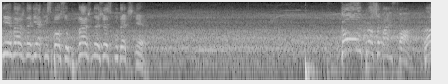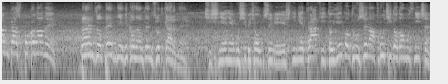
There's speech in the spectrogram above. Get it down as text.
Nieważne w jaki sposób, ważne, że skutecznie. Gol, proszę Państwa! Bramkarz pokonany. Bardzo pewnie wykonał ten rzut karny. Ciśnienie musi być olbrzymie. Jeśli nie trafi, to jego drużyna wróci do domu z niczym.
